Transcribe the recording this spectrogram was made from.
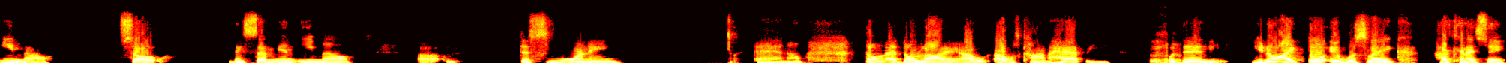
email. So they sent me an email um, this morning, and um, don't let don't lie, I, w- I was kind of happy, but then you know I thought it was like how can I say,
